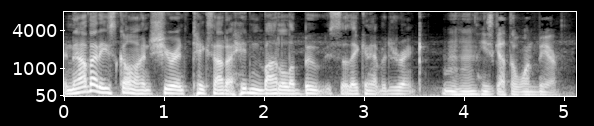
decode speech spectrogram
And now that he's gone, Sheerin takes out a hidden bottle of booze so they can have a drink. hmm He's got the one beer.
